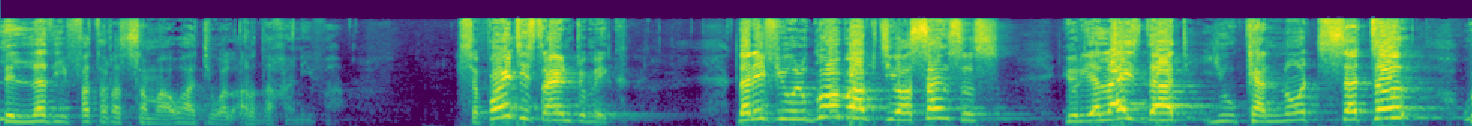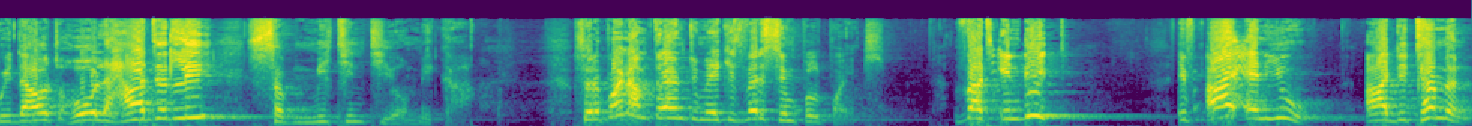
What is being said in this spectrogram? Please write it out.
للذي فطر السماوات والأرض حنيفا. So the point he's trying to make that if you will go back to your senses, you realize that you cannot settle without wholeheartedly submitting to your maker. So the point I'm trying to make is very simple point. That indeed, if I and you are determined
